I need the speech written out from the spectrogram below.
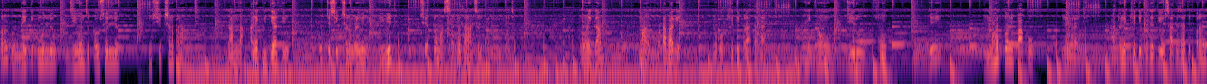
પરંતુ નૈતિક મૂલ્યો, જીવન કૌશલ્યનું શિક્ષણ પણ આપે છે. ગામના અનેક વિદ્યાર્થીઓ ઉચ્ચ શિક્ષણ મેળવીને વિવિધ ક્ષેત્રોમાં સફળતા હાંસલ કરી ચૂક્યા છે. લુણી ગામમાં મોટાભાગે લોકો ખેતી પર આધાર રાખે છે. અહીં ઘઉં, જીરું સૂંઠ જેવી મહત્વની પાકો લેવરાય છે. આધુનિક ખેતી પદ્ધતિઓ સાથે સાથે પરં,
